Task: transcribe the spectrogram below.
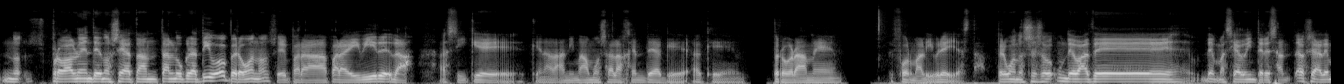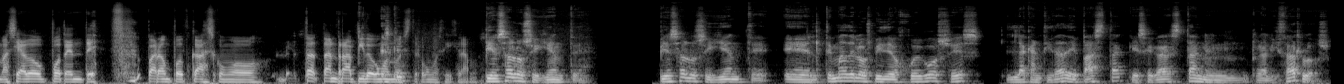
no, probablemente no sea tan, tan lucrativo, pero bueno, para, para vivir da. Así que, que nada, animamos a la gente a que, a que programe de forma libre y ya está. Pero bueno, eso es un debate demasiado interesante, o sea, demasiado potente para un podcast como tan, rápido como el nuestro, como si dijéramos. Piensa lo siguiente. Piensa lo siguiente. El tema de los videojuegos es la cantidad de pasta que se gastan en realizarlos.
